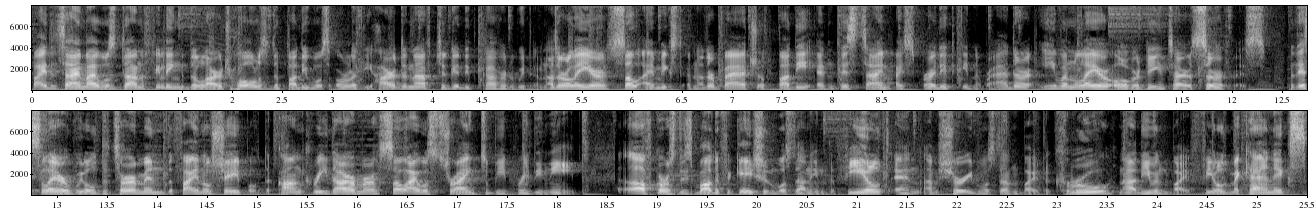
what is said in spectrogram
by the time I was done filling the large holes, the putty was already hard enough to get it covered with another layer, so I mixed another batch of putty and this time I spread it in a rather even layer over the entire surface. This layer will determine the final shape of the concrete armor, so I was trying to be pretty neat. Of course, this modification was done in the field, and I'm sure it was done by the crew, not even by field mechanics,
